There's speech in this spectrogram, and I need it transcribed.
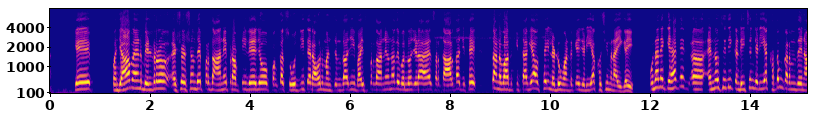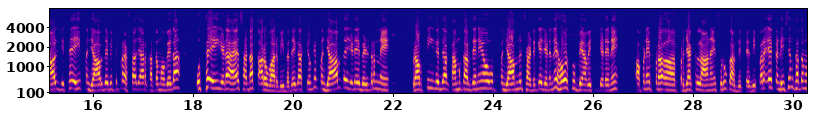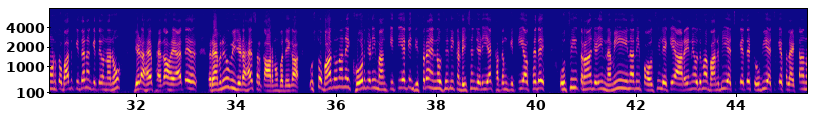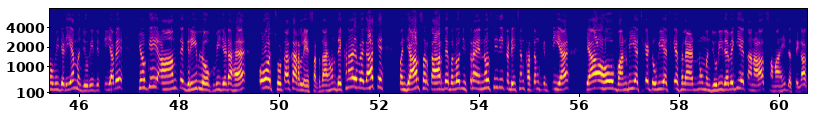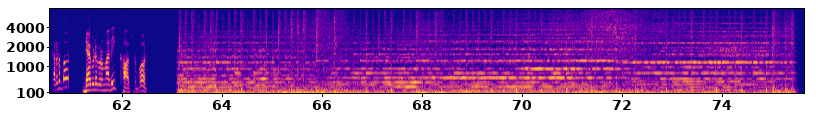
ਕਿ ਪੰਜਾਬ ਐਂਡ ਬਿਲਡਰ ਐਸੋਸੀਏਸ਼ਨ ਦੇ ਪ੍ਰਧਾਨ ਨੇ ਪ੍ਰਾਪਰਟੀ ਦੇ ਜੋ ਪੰਕਜ ਸੂਦ ਜੀ ਤੇ ਰਾਹੁਲ ਮਨਚੰਦਾ ਜੀ ਵਾਈਸ ਪ੍ਰਧਾਨ ਨੇ ਉਹਨਾਂ ਦੇ ਵੱਲੋਂ ਜਿਹੜਾ ਹੈ ਸਰਕਾਰ ਦਾ ਜਿੱਥੇ ਧੰਨਵਾਦ ਕੀਤਾ ਗਿਆ, ਉੱਥੇ ਹੀ ਲੱਡੂ ਵੰਡ ਕੇ ਜਿਹੜੀ ਆ ਖੁਸ਼ੀ ਮਨਾਈ ਗਈ। ਉਹਨਾਂ ਨੇ ਕਿਹਾ ਕਿ ਐਨਓਸੀ ਦੀ ਕੰਡੀਸ਼ਨ ਜਿਹੜੀ ਆ ਖਤਮ ਕਰਨ ਦੇ ਨਾਲ ਜਿੱਥੇ ਹੀ ਪੰਜਾਬ ਦੇ ਵਿੱਚ ਭ੍ਰਸ਼ਟਾਚਾਰ ਖਤਮ ਹੋਵੇਗਾ, ਉੱਥੇ ਹੀ ਜਿਹੜਾ ਹੈ ਸਾਡਾ ਕਾਰੋਬਾਰ ਵੀ ਵਧੇਗਾ, ਕਿਉਂਕਿ ਪੰਜਾਬ ਦੇ ਜਿਹੜੇ ਬਿਲਡਰ ਨੇ ਪ੍ਰਾਪਰਟੀ ਦਾ ਕੰਮ ਕਰਦੇ ਨੇ, ਉਹ ਪੰਜਾਬ ਨੂੰ ਛੱਡ ਕੇ ਜਿਹੜੇ ਨੇ ਹੋਰ ਸੂਬਿਆਂ ਵਿੱਚ ਜਿਹੜੇ ਨੇ ਆਪਣੇ ਪ੍ਰੋਜੈਕਟ ਲਾਣੇ ਸ਼ੁਰੂ ਕਰ ਦਿੱਤੇ ਸੀ। ਪਰ ਇਹ ਕੰਡੀਸ਼ਨ ਖਤਮ ਹੋਣ ਤੋਂ ਬਾਅਦ ਕਿਤੇ ਨਾ ਕਿਤੇ ਉਹਨਾਂ ਨੂੰ ਜਿਹੜਾ ਹੈ ਫਾਇਦਾ ਹੋਇਆ ਹੈ ਤੇ ਰੈਵਨਿਊ ਵੀ ਜਿਹੜਾ ਹੈ ਸਰਕਾਰ ਨੂੰ ਵਧੇਗਾ। ਉਸ ਤੋਂ ਬਾਅਦ ਉਹਨਾਂ ਨੇ ਇੱਕ ਹੋਰ ਜਿਹੜੀ ਮੰਗ ਕੀਤੀ ਹੈ ਕਿ ਜਿਸ ਤਰ੍ਹਾਂ ਐਨਓਸੀ ਦੀ ਕੰਡੀਸ਼ਨ ਜਿਹੜੀ ਹੈ ਖਤਮ ਕੀਤੀ ਹੈ, ਉੱਥੇ ਦੇ ਉਸੇ ਤਰ੍ਹਾਂ ਜਿਹੜੀ ਨਵੀਂ ਇਹਨਾਂ ਦੀ ਪਾਲਿਸੀ ਲੈ ਕੇ ਆ ਰਹੇ ਨੇ, ਉਹਦੇ ਮੈਂ 1 BHK ਤੇ 2 BHK ਫਲੈਟਾਂ ਨੂੰ ਵੀ ਜਿਹੜੀ ਹੈ ਮਨਜ਼ੂਰੀ ਦਿੱਤੀ ਜਾਵੇ। ਕਿਉਂਕਿ ਆਮ ਤੇ ਗਰੀਬ ਲੋਕ ਵੀ ਜਿਹੜਾ ਹੈ ਉਹ ਛੋਟਾ ਘਰ ਲੈ ਸਕਦਾ ਹੈ। ਹੁਣ ਦੇਖਣਾ ਹੋਵੇਗਾ ਕਿ ਪੰਜਾਬ ਸਰਕਾਰ ਦੇ ਵੱਲੋਂ ਜਿਸ ਤਰ੍ਹਾਂ ਐਨਓਸੀ ਦੀ ਕੰਡੀਸ਼ਨ ਖਤਮ ਕੀਤੀ ਹੈ, ਕਿਆ ਉਹ 1 BHK 2 BHK ਫਲੈਟ ਨੂੰ ਮਨਜ਼ੂਰੀ ਦੇਵੇਗੀ? ਇਹ ਤਾਂ ਨਾਲਾ ਸਮਾਂ ਹੀ ਦੱਸੇਗਾ। ਖਰੜ ਤੋਂ ਡੈਵਿਡ ਵਰਮਾ ਦੀ ਖਾਸ ਰਿਪੋਰਟ।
